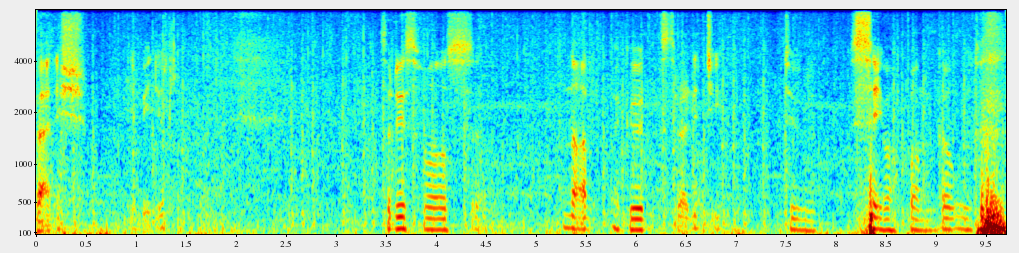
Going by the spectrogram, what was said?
vanish immediately. So this was not a good strategy to save up on gold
